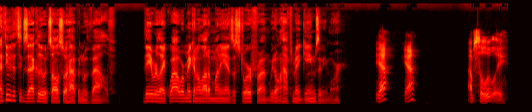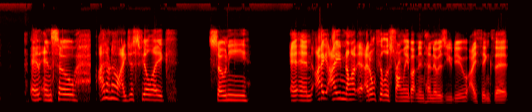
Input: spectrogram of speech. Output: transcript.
I think that's exactly what's also happened with Valve. They were like, "Wow, we're making a lot of money as a storefront. We don't have to make games anymore." Yeah, yeah. Absolutely. And and so I don't know, I just feel like Sony and, and I I'm not I don't feel as strongly about Nintendo as you do. I think that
